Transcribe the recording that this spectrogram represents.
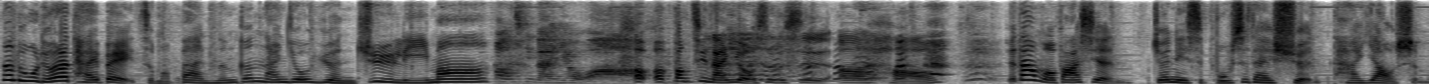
那如果留在台北怎么办？能跟男友远距离吗？放弃男友啊？哦哦，放弃男友是不是？呃，好。就大家有没有发现，Janice 不是在选他要什么，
